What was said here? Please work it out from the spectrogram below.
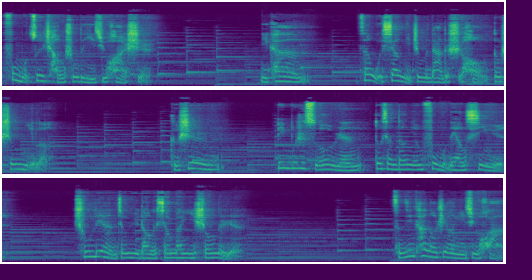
父母最常说的一句话是：“你看，在我像你这么大的时候都生你了，可是……”并不是所有人都像当年父母那样幸运，初恋就遇到了相伴一生的人。曾经看到这样一句话：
